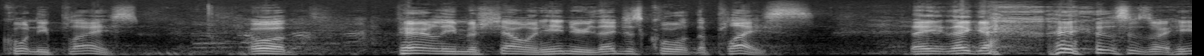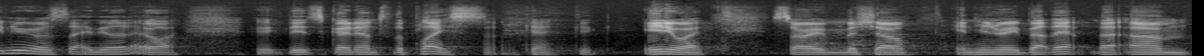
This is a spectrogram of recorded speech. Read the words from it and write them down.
Courtenay Place? or apparently Michelle and Henry, they just call it the place. They, they go, this is what Henry was saying the other day. Oh, let's go down to the place. Okay. Anyway, sorry, Michelle and Henry about that. But, um,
